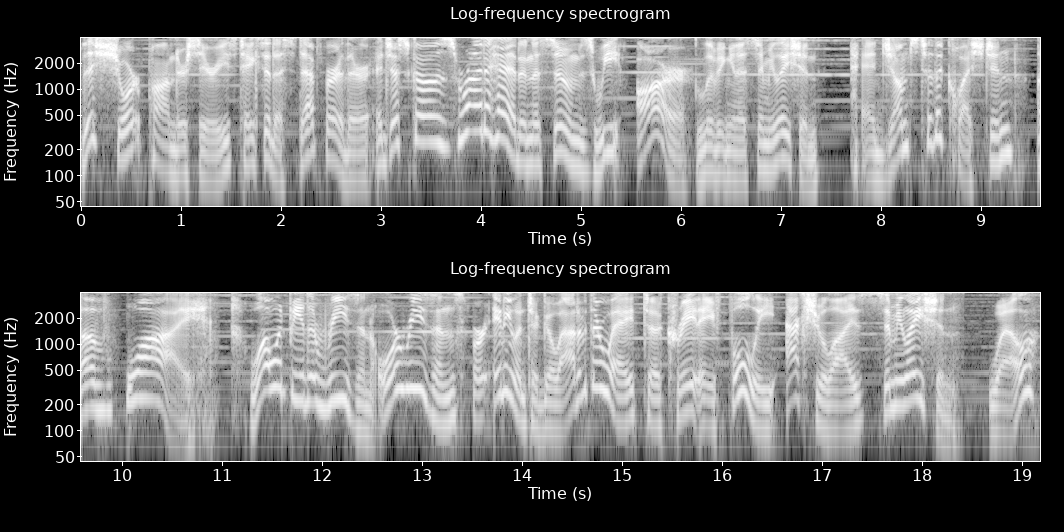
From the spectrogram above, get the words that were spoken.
This short ponder series takes it a step further and just goes right ahead and assumes we are living in a simulation and jumps to the question of why. What would be the reason or reasons for anyone to go out of their way to create a fully actualized simulation? Well,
